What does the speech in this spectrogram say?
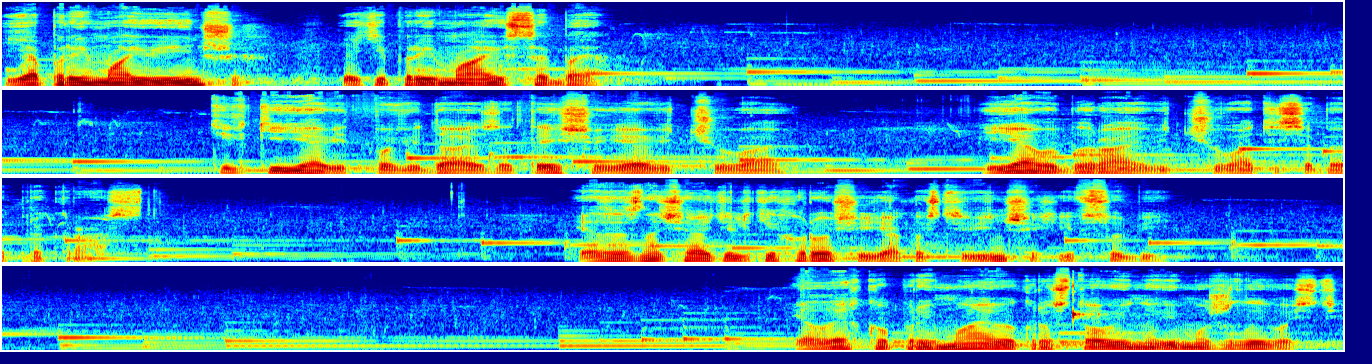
Я приймаю інших, які приймаю себе. Тільки я відповідаю за те, що я відчуваю, і я вибираю відчувати себе прекрасно. Я зазначаю тільки хороші якості в інших і в собі. Я легко приймаю і використовую нові можливості,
